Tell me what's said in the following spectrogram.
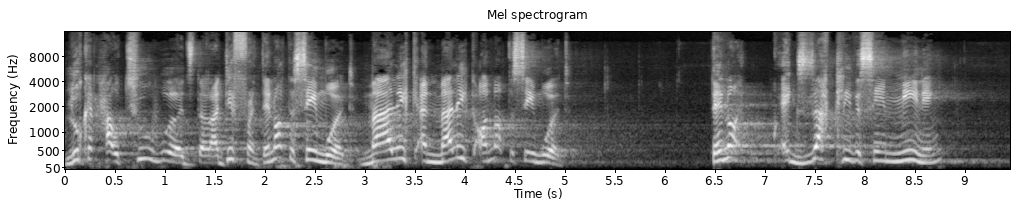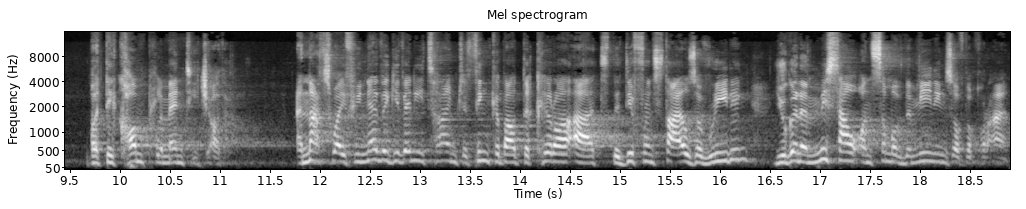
look at how two words that are different, they're not the same word. Malik and Malik are not the same word. They're not exactly the same meaning, but they complement each other. And that's why if you never give any time to think about the qira'at, the different styles of reading, you're going to miss out on some of the meanings of the Quran.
